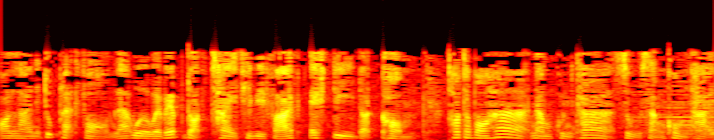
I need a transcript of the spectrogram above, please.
ออนไลน์ในทุกแพลตฟอร์ม และ www.thaitv5hd.com ททบ 5 นำคุณค่าสู่สังคมไทย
